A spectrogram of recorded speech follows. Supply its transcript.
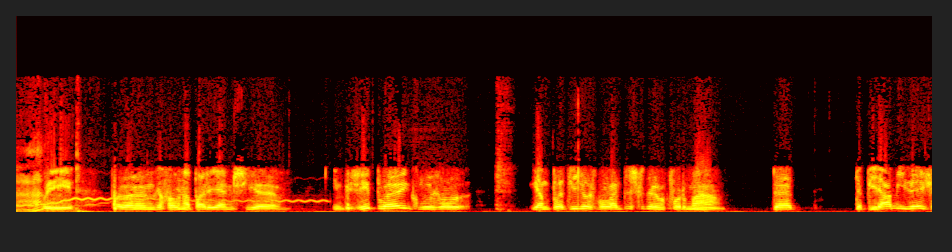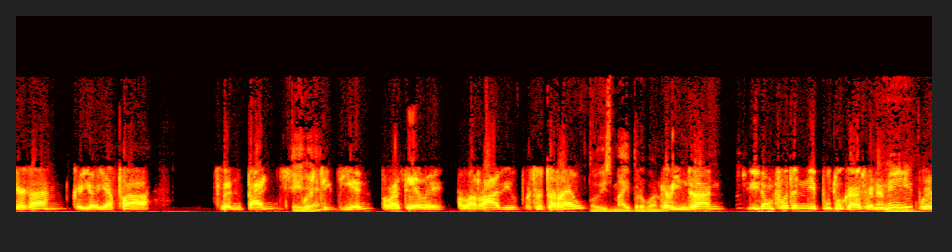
Ah. Vull dir, poden agafar una apariència invisible, inclús el, hi ha platillos volantes que tenen forma de, de piràmide gegant, que jo ja fa 30 anys Ell, ho eh? estic dient, per la tele, per la ràdio, per tot arreu, No vist mai, però bueno. que vindran i no em foten ni puto cas a mi, pues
